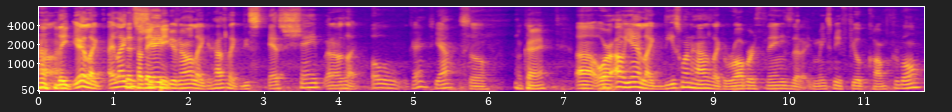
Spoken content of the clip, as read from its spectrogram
Uh, They- yeah, like I like this shape, you know, like it has like this S shape, and I was like, oh, okay, yeah. So, okay. uh, or oh yeah, like this one has like rubber things that it makes me feel comfortable.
